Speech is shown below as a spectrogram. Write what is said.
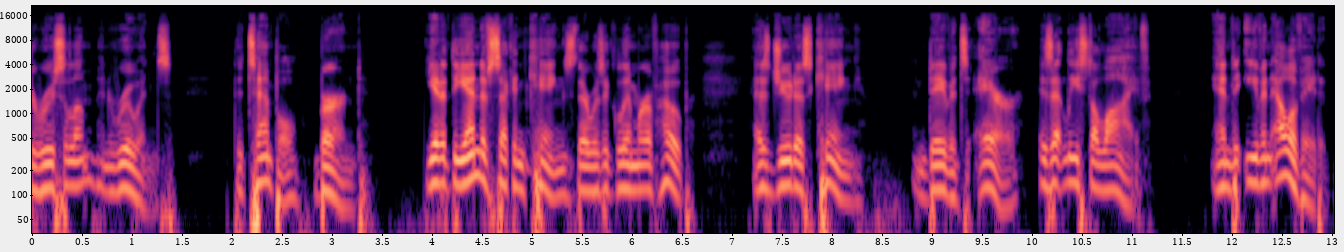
Jerusalem in ruins, the temple burned. Yet at the end of 2 Kings there was a glimmer of hope, as Judah's king and David's heir is at least alive, and even elevated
